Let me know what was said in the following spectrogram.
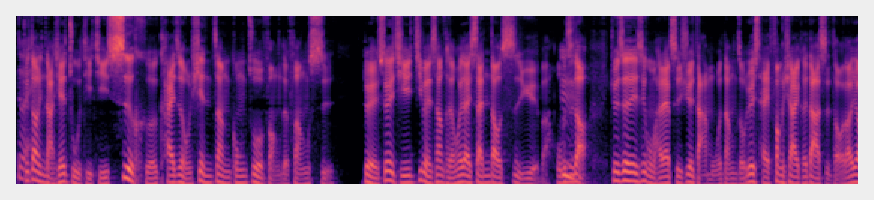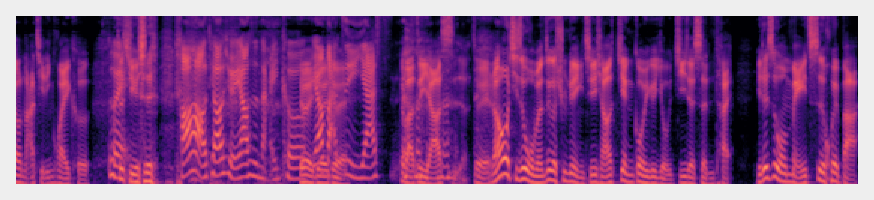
就到底哪些主题其实适合开这种线上工作坊的方式。对，所以其实基本上可能会在三到四月吧，我不知道。就这件事情，我们还在持续的打磨当中，因为才放下一颗大石头，然后要拿起另外一颗。对，这其实是 好好挑选，要是哪一颗，不要把自己压死。要把自己压死了，对。然后其实我们这个训练营其实想要建构一个有机的生态，也就是我们每一次会把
